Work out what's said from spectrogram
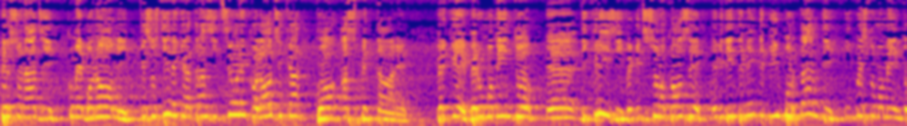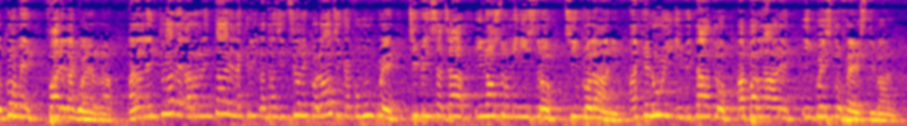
personaggi come Bonomi, che sostiene che la transizione ecologica può aspettare. Perché? Per un momento eh, di crisi, perché ci sono cose evidentemente più importanti in questo momento, come fare la guerra. A rallentare, a rallentare la, la, transizione ecologica comunque ci pensa già il nostro ministro Cingolani, anche lui invitato a parlare in questo festival.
